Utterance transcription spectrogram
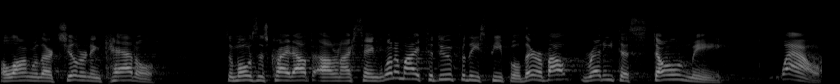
along with our children and cattle? So Moses cried out to Adonai, saying, What am I to do for these people? They're about ready to stone me. Wow.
